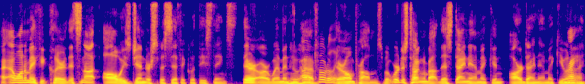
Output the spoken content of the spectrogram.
I, I want to make it clear it's not always gender specific with these things. There are women who oh, have totally. their own problems, but we're just talking about this dynamic and our dynamic, you and Right. I.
